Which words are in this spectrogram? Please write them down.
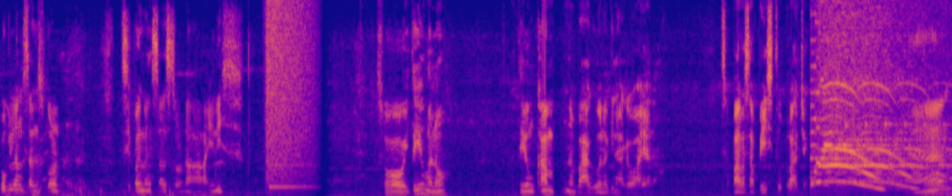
Huwag lang sunstorm. Kasi pag ng sunstorm, nakakainis. So, ito yung ano, ito yung camp na bago na ginagawa yan. Sa para sa phase 2 project. Yan.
